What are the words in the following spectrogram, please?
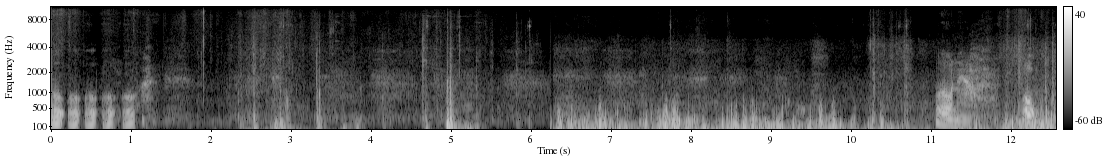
Oh, oh, oh, oh, oh. Oh, now. Oh.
